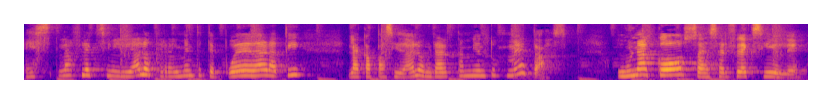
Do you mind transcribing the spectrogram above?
es la flexibilidad lo que realmente te puede dar a ti la capacidad de lograr también tus metas. Una cosa es ser flexible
